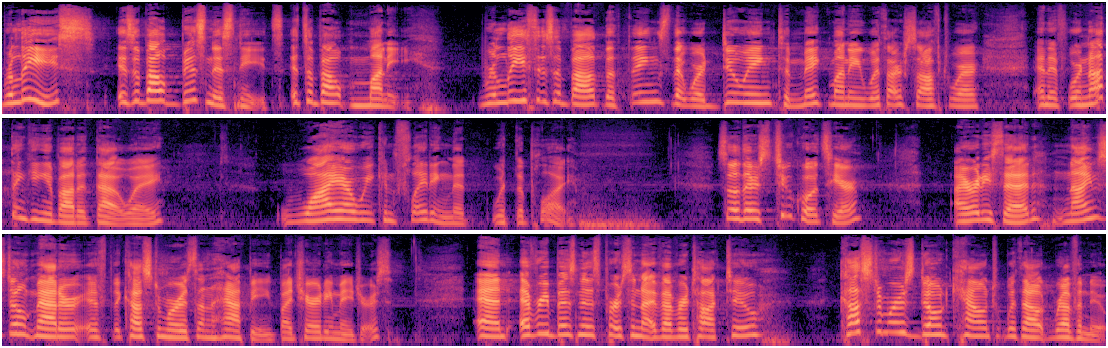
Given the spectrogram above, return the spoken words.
Release is about business needs, it's about money. Release is about the things that we're doing to make money with our software. And if we're not thinking about it that way, why are we conflating that with deploy? So there's two quotes here. I already said, nines don't matter if the customer is unhappy by Charity Majors. And every business person I've ever talked to Customers don't count without revenue.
